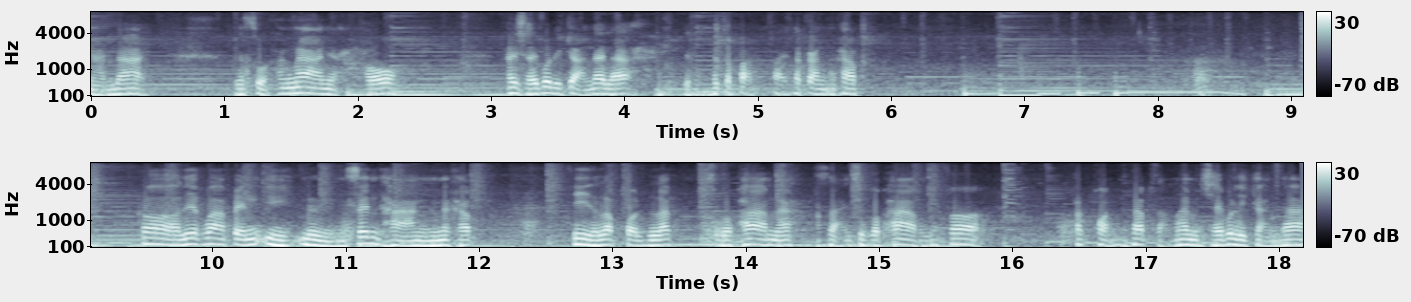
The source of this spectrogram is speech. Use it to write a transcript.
งานได้ในส่วนข้างหน้าเนี่ยเขาให้ใช้บริการได้แล้ว เดี๋ยวผมจะปัดไปแล้วกันนะครับ ก็เรียกว่าเป็นอีกหนึ่งเส้นทางนะครับ ที่สำหรับคนรักสุขภาพนะสายสุขภาพแล้วก็พักผ่อนนะครับสามารถมาใช้บริการได้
